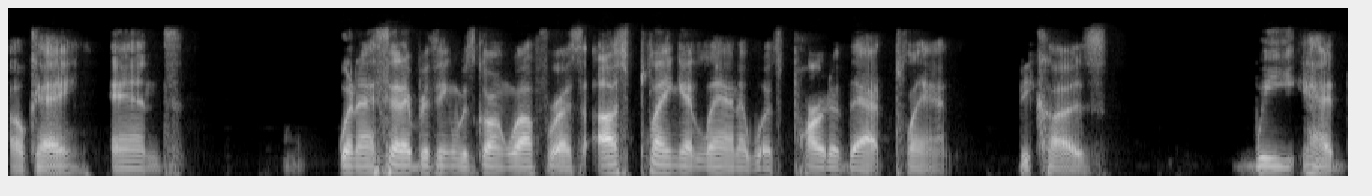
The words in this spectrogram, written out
Okay? And when I said everything was going well for us, us playing Atlanta was part of that plan because we had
